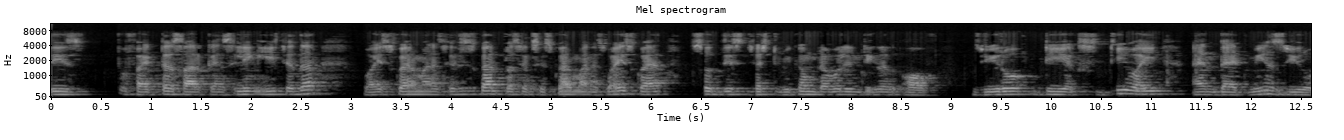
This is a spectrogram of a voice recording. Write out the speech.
these two factors are cancelling each other. y square minus x square plus x square minus y square. So this just become double integral of 0 dx dy and that means 0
